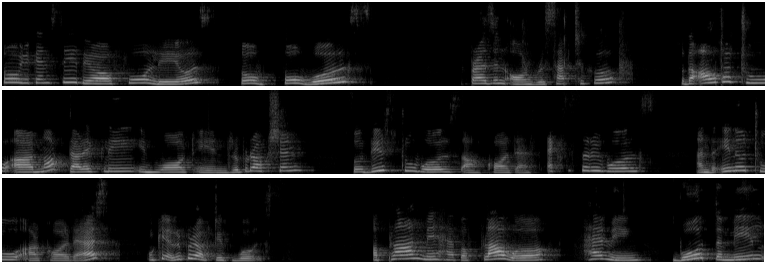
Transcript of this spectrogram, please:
So you can see there are four layers, so four whorls present on receptacle. So the outer two are not directly involved in reproduction. So these two whorls are called as accessory whorls and the inner two are called as okay reproductive whorls. A plant may have a flower having both the male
